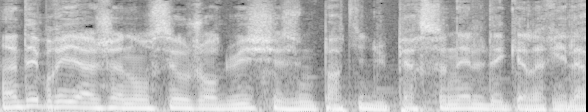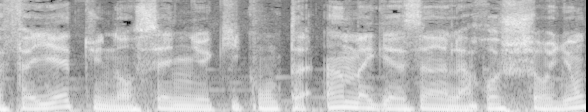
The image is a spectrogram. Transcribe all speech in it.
Un débrayage annoncé aujourd'hui chez une partie du personnel des Galeries Lafayette, une enseigne qui compte un magasin à La Roche-sur-Yon.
